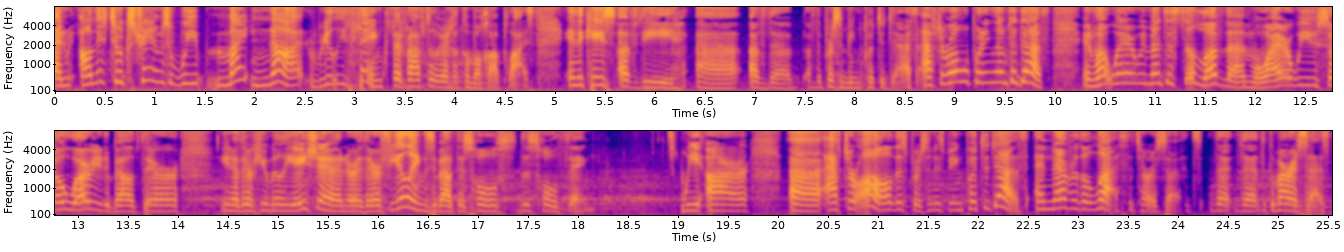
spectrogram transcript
and on these two extremes, we might not really think that Vavtal Kamocha applies. In the case of the uh, of the of the person being put to death, after all, we're putting them to death. In what way are we meant to still love them? Why are we so worried about their, you know, their humiliation or their feelings about this whole this whole thing? We are, uh, after all, this person is being put to death. And nevertheless, the Torah says, the, the, the Gemara says,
